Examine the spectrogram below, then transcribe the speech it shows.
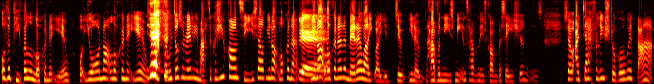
other people are looking at you, but you're not looking at you. Yeah. So it doesn't really matter because you can't see yourself. You're not looking at. Yeah. You're not looking at a mirror while while you do. You know, having these meetings, having these conversations. So I definitely struggle with that.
